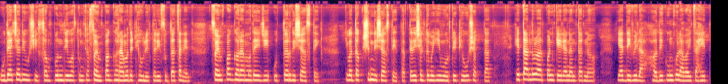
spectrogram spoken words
उद्याच्या दिवशी संपूर्ण दिवस तुमच्या स्वयंपाकघरामध्ये ठेवली तरीसुद्धा चालेल. स्वयंपाकघरामध्ये जी उत्तर दिशा असते किंवा दक्षिण दिशा असते तर त्या दिशेला तुम्ही ही मूर्ती ठेवू शकतात. हे तांदूळ अर्पण केल्यानंतरनं या देवीला हळदी कुंकू लावायचं आहेत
